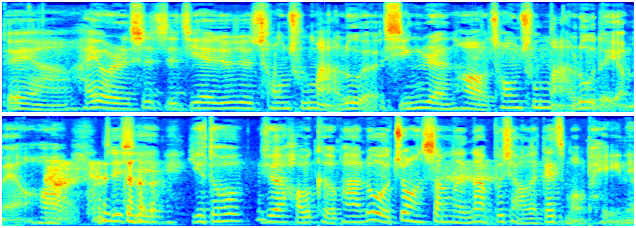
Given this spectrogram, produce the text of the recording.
对啊，还有人是直接就是冲出马路的行人哈，冲出马路的有没有哈？这些也都觉得好可怕。如果撞伤了，那不晓得该怎么赔呢？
